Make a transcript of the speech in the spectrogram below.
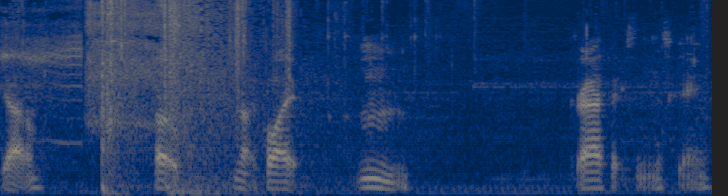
Got him. Oh, not quite. Mmm. Graphics in this game.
